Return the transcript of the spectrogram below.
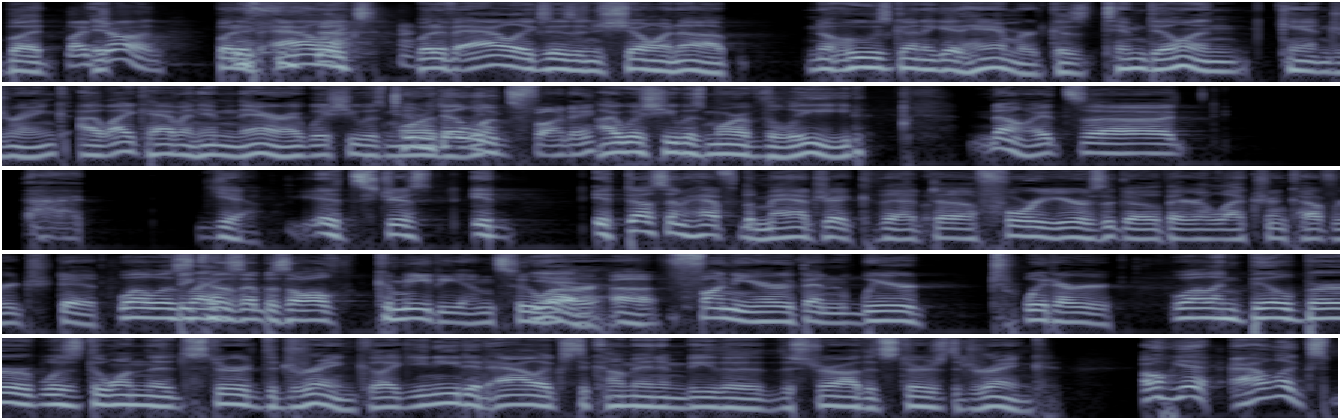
But like it- John. But if Alex, but if Alex isn't showing up, no, who's going to get hammered? Because Tim Dillon can't drink. I like having him there. I wish he was more. Tim of the lead. Dillon's funny. I wish he was more of the lead. No, it's uh, uh, yeah, it's just it. It doesn't have the magic that uh, four years ago their election coverage did. Well, it was like- because it was all comedians who Yeah. are uh, funnier than weird Twitter. Well, and Bill Burr was the one that stirred the drink. Like you needed Alex to come in and be the the straw that stirs the drink. Oh yeah, Alex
